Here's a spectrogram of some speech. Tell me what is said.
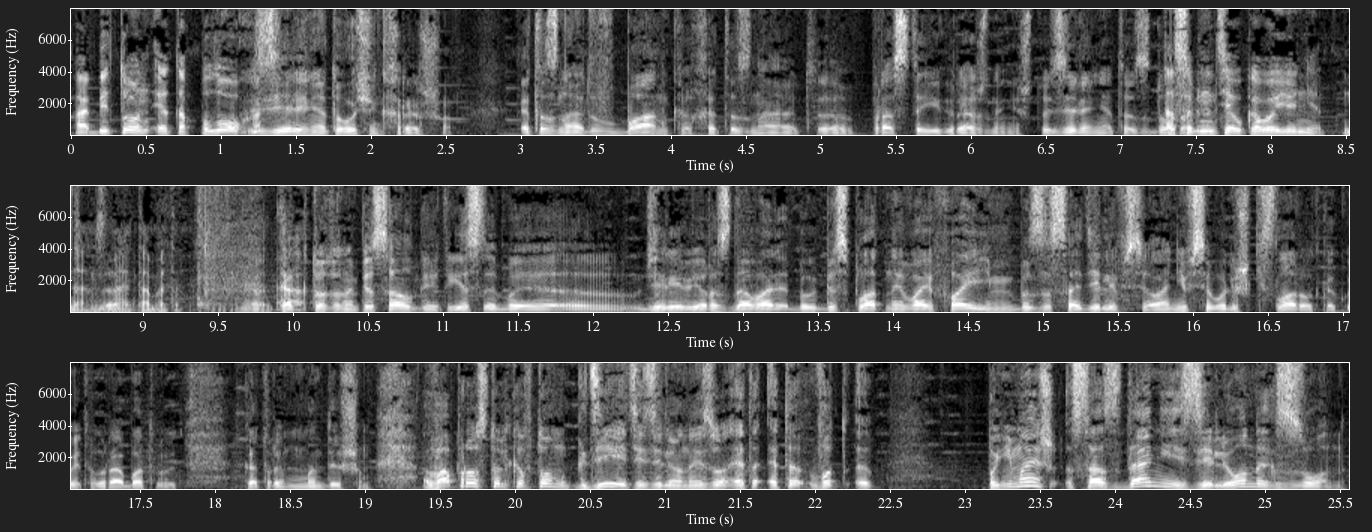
а бетон это плохо. Зелень это очень хорошо. Это знают в банках, это знают э, простые граждане, что зелень это здорово. Особенно те, у кого ее нет, да, да. знают об этом. Э, как а... кто-то написал, говорит, если бы э, деревья раздавали бы бесплатный Wi-Fi, ими бы засадили все. Они всего лишь кислород какой-то вырабатывают, которым мы дышим. Вопрос только в том, где эти зеленые зоны. Это, это вот, понимаешь, создание зеленых зон.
